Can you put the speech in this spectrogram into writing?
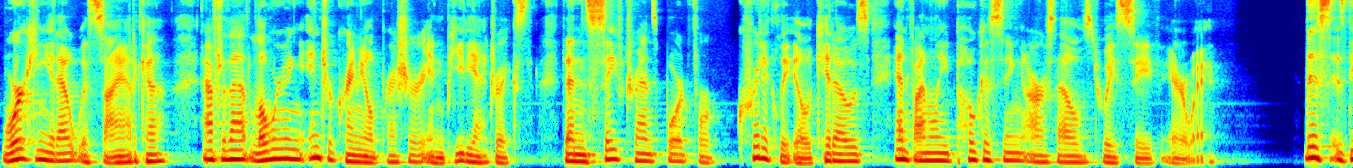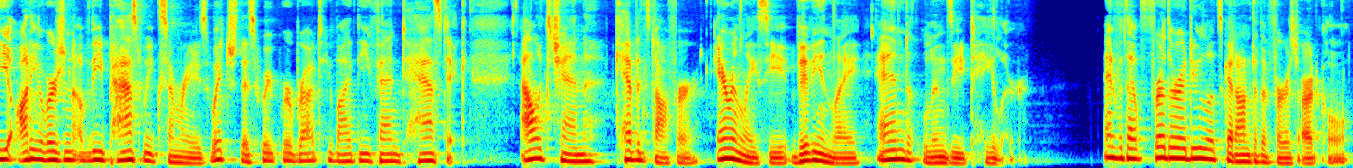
working it out with sciatica. After that, lowering intracranial pressure in pediatrics. Then, safe transport for critically ill kiddos. And finally, focusing ourselves to a safe airway. This is the audio version of the past week summaries, which this week were brought to you by the fantastic Alex Chen, Kevin Stoffer, Aaron Lacey, Vivian Lay, and Lindsay Taylor. And without further ado, let's get on to the first article,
